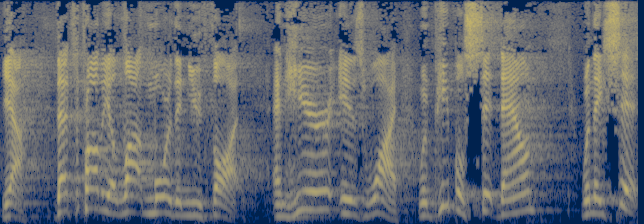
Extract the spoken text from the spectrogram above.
Yeah, that's probably a lot more than you thought. And here is why. When people sit down, when they sit,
